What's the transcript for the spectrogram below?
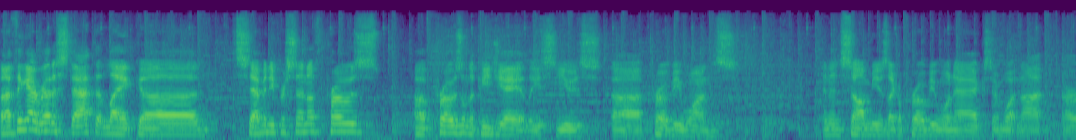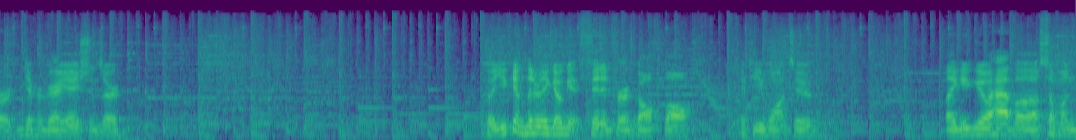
But I think I read a stat that like 70% uh, of pros of pros on the PGA at least use uh, Pro V1s, and then some use like a Pro V1X and whatnot, or different variations, or. But you can literally go get fitted for a golf ball if you want to. Like you can go have uh, someone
